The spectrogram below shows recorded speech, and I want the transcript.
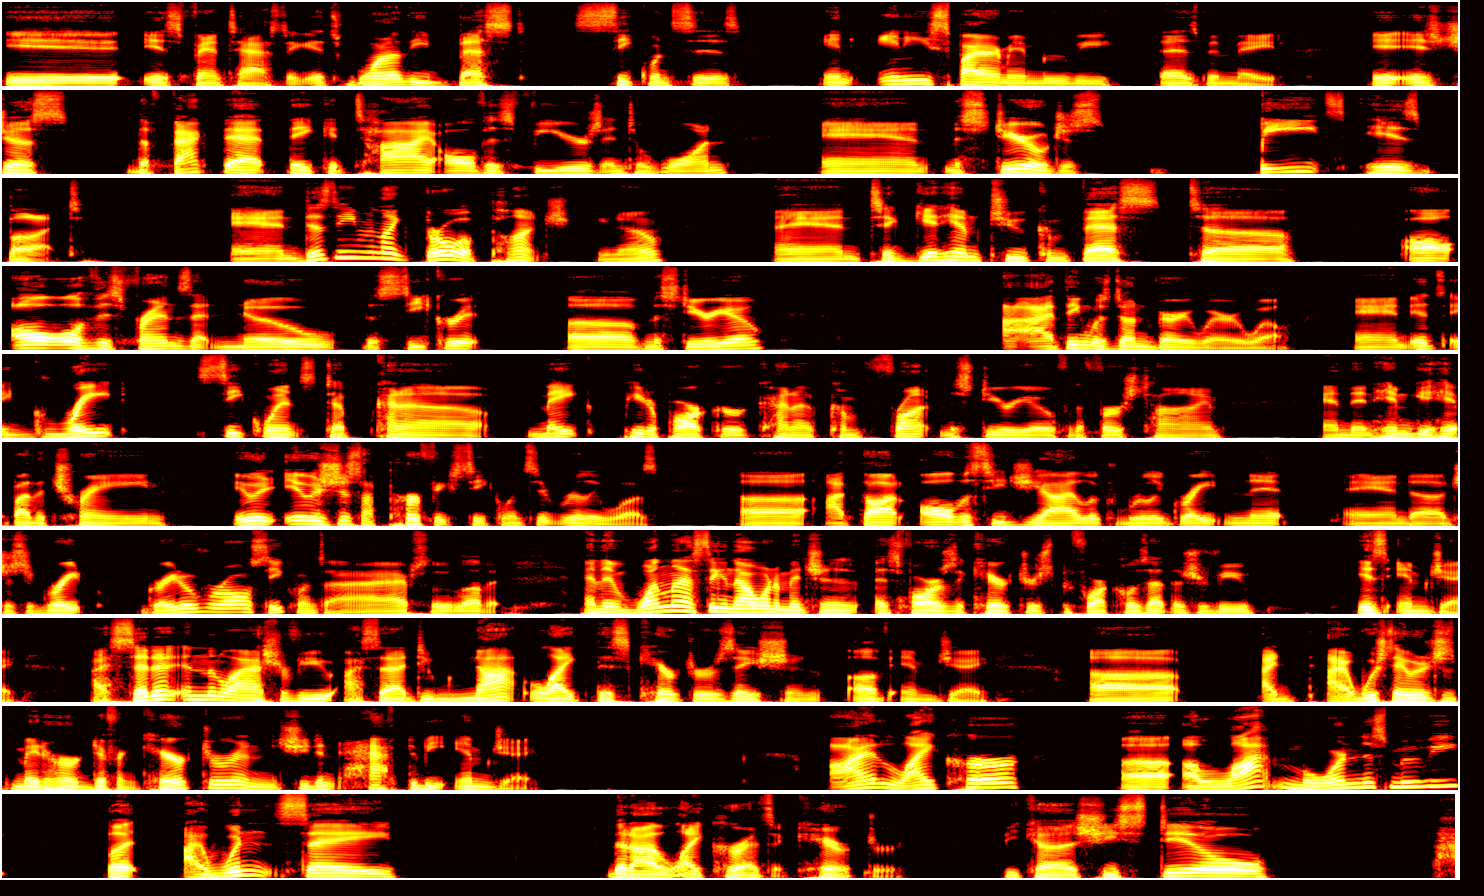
is, is fantastic. It's one of the best sequences in any spider-man movie that has been made. It is just the fact that they could tie all of his fears into one and mysterio just beats his butt and doesn't even like throw a punch you know and to get him to confess to all all of his friends that know the secret of Mysterio, I think was done very very well, and it's a great sequence to kind of make Peter Parker kind of confront Mysterio for the first time, and then him get hit by the train. It was, it was just a perfect sequence. It really was. Uh, I thought all the CGI looked really great in it, and uh, just a great great overall sequence. I absolutely love it. And then one last thing that I want to mention as far as the characters before I close out this review is MJ. I said it in the last review. I said I do not like this characterization of MJ. Uh, I I wish they would have just made her a different character and she didn't have to be MJ. I like her uh, a lot more in this movie, but I wouldn't say that I like her as a character because she's still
